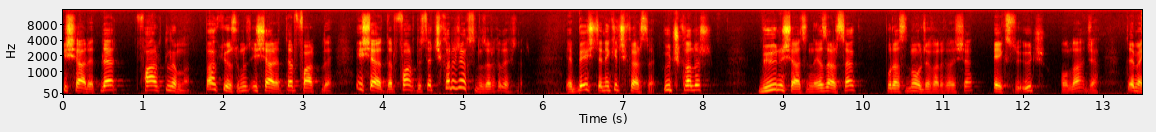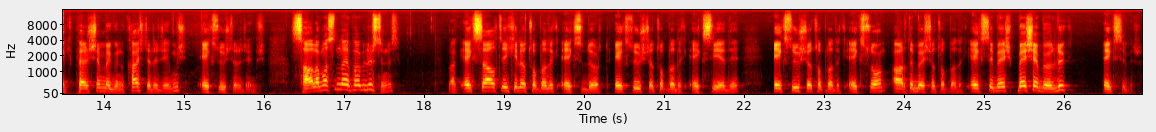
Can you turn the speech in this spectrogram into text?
İşaretler farklı mı? Bakıyorsunuz işaretler farklı. İşaretler farklıysa çıkaracaksınız arkadaşlar. E 5'ten 2 çıkarsa 3 kalır. Büyüğün işaretinde yazarsak burası ne olacak arkadaşlar? Eksi 3 olacak. Demek ki perşembe günü kaç dereceymiş? Eksi 3 dereceymiş. Sağlamasını da yapabilirsiniz. Bak eksi 6 2 ile topladık eksi 4. Eksi 3 ile topladık eksi 7. Eksi 3 ile topladık eksi 10. Artı 5 ile topladık eksi 5. 5'e böldük eksi 1.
